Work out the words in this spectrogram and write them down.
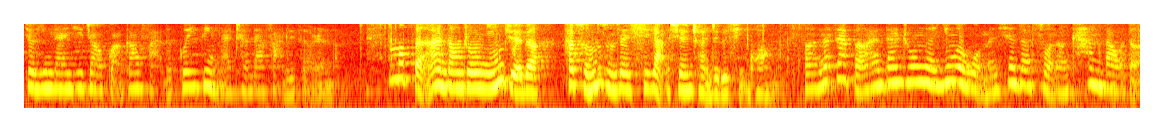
就应当依照广告法的规定来承担法律责任了。那么本案当中，您觉得它存不存在虚假宣传这个情况呢？呃，那在本案当中呢，因为我们现在所能看到的。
